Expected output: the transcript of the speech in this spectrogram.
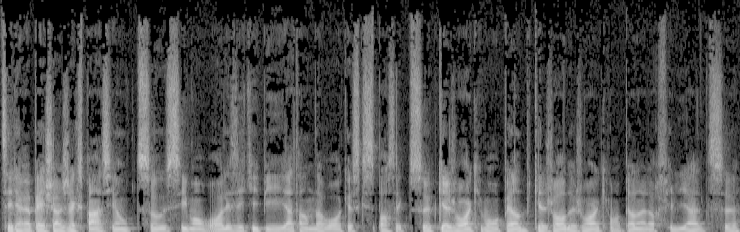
sais, le repêchage d'expansion, tout ça aussi, ils vont voir les équipes et ils attendent de voir qu'est-ce qui se passe avec tout ça, puis quels joueurs qui vont perdre, puis quel genre de joueurs qui vont perdre dans leur filiale, tout ça. Mhm.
